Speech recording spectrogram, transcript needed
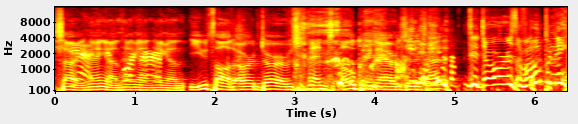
Sorry, Yeah, hang on, hang on, hors hang on. You thought hors d'oeuvres meant opening hours in Italian. the doors of opening.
